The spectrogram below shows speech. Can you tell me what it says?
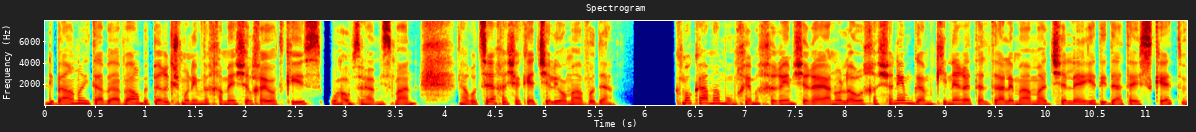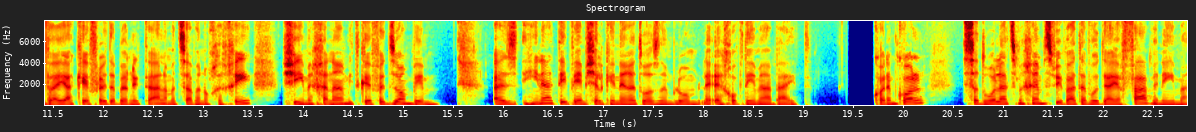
דיברנו איתה בעבר בפרק 85 של חיות כיס, וואו זה היה מזמן, הרוצח השקט של יום העבודה. כמו כמה מומחים אחרים שראיינו לאורך השנים, גם כנרת עלתה למעמד של אה, ידידת ההסכת, והיה כיף לדבר איתה על המצב הנוכחי, שהיא מכנה מתקפת זומבים. אז הנה הטיפים של כנרת רוזנבלום לאיך עובדים מהבית. קודם כל, סדרו לעצמכם סביבת עבודה יפה ונעימה.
